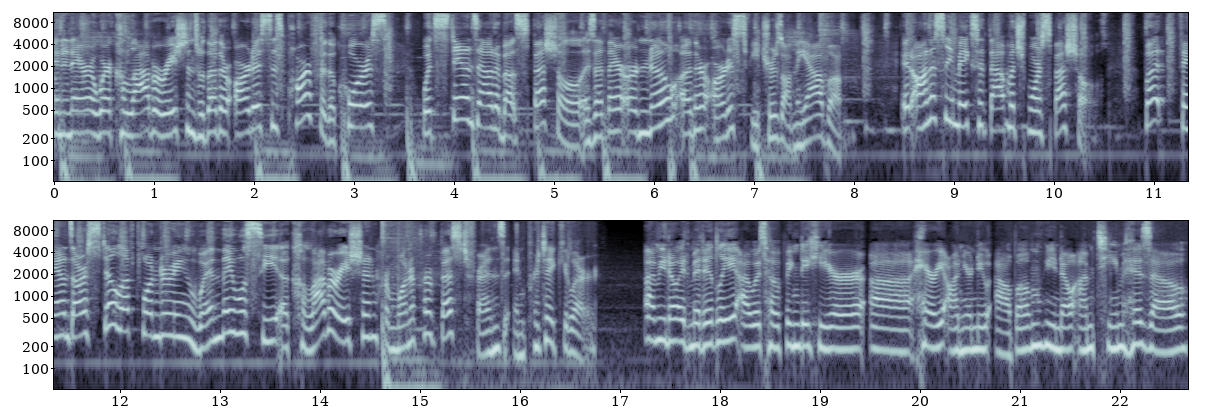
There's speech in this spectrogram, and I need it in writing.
In an era where collaborations with other artists is par for the course, what stands out about Special is that there are no other artist features on the album. It honestly makes it that much more special. But fans are still left wondering when they will see a collaboration from one of her best friends in particular. Um, you know, admittedly, I was hoping to hear uh, Harry on your new album. You know, I'm Team Hizzo.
